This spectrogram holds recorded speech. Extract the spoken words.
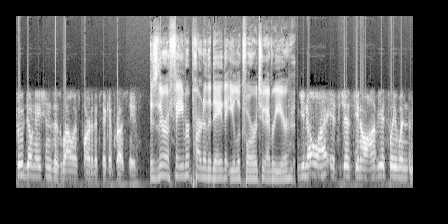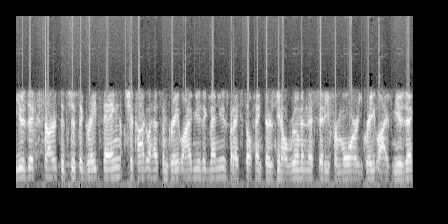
food donations as well as part of the ticket proceeds. Is there a favorite part of the day that you look forward to every year? You know what? It's just, you know, obviously when the music starts, it's just a great thing. Chicago has some great live music venues, but I still think there's, you know, room in this city for more great live music.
